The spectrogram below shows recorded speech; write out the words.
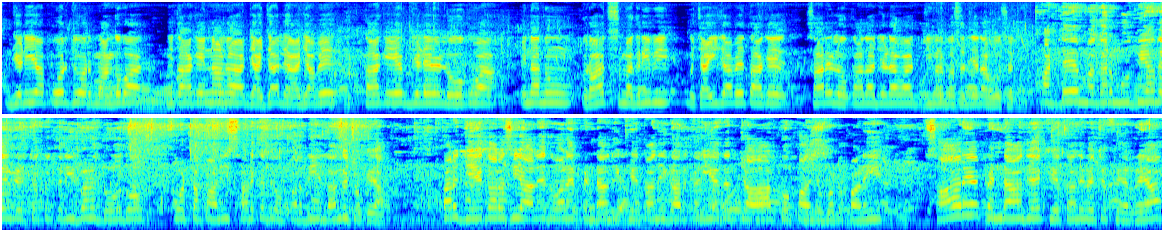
ਜਿਹੜੀ ਆ ਪੁਰ ਜੋਰ ਮੰਗ ਵਾ ਕਿ ਤਾਂ ਕਿ ਇਹਨਾਂ ਦਾ ਜਾਇਜ਼ਾ ਲਿਆ ਜਾਵੇ, ਤਾਂ ਕਿ ਇਹ ਜਿਹੜੇ ਲੋਕ ਵਾ, ਇਹਨਾਂ ਨੂੰ ਰਾਹਤ ਸਮੱਗਰੀ ਵੀ ਪਹੁੰਚਾਈ ਜਾਵੇ, ਤਾਂ ਕਿ ਸਾਰੇ ਲੋਕਾਂ ਦਾ ਜਿਹੜਾ ਵਾ ਜੀਵਨ ਬਸਰ ਜਿਹੜਾ ਹੋ ਸਕੇ। ਅੱਡੇ ਮਗਰ ਮੂਦੀਆਂ ਦੇ ਵਿੱਚ ਤਕਰੀਬਨ 2-2 ਫੁੱਟ ਪਾਣੀ ਸੜਕ ਦੇ ਉੱਪਰ ਦੀ ਲੰਘ ਚੁੱਕਿਆ। ਪਰ ਜੇਕਰ ਅਸੀਂ ਆਲੇ ਦੁਆਲੇ ਪਿੰਡਾਂ ਦੀ ਖੇਤਾਂ ਦੀ ਗੱਲ ਕਰੀਏ ਤਾਂ 4 ਤੋਂ 5 ਫੁੱਟ ਪਾਣੀ ਸਾਰੇ ਪਿੰਡਾਂ ਦੇ ਖੇਤਾਂ ਦੇ ਵਿੱਚ ਫਿਰ ਰਿਹਾ।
